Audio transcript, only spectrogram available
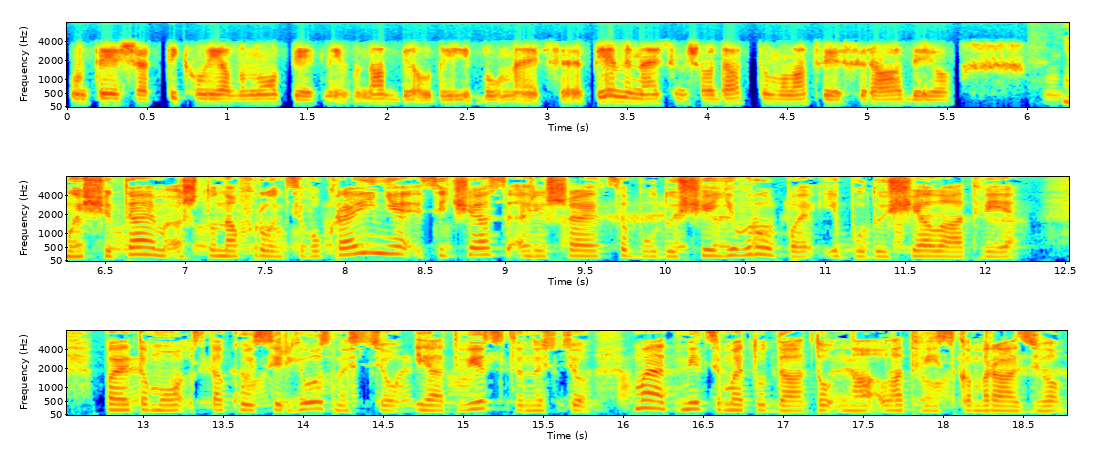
Un tieši ar tik lielu nopietnību un atbildību mēs pieminēsim šo datumu Latvijas rādio. Мы считаем, что на фронте в Украине сейчас решается будущее Европы и будущее Латвии. Поэтому с такой серьезностью и ответственностью мы отметим эту дату на латвийском радио.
